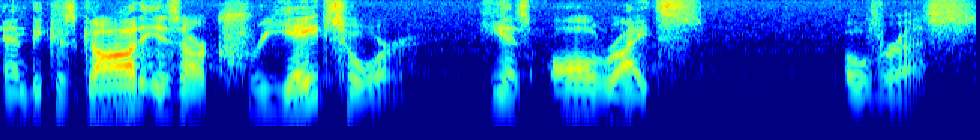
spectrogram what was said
And because God is our creator, He has all rights over us.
